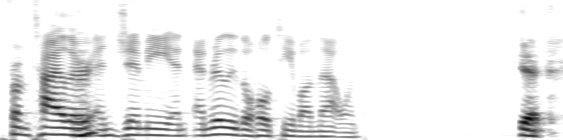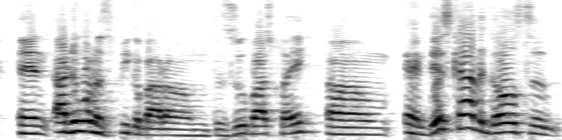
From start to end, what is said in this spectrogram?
from Tyler mm-hmm. and Jimmy and, and really the whole team on that one. Yeah, and I do want to speak about um the Zubac play. Um, and this kind of goes to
